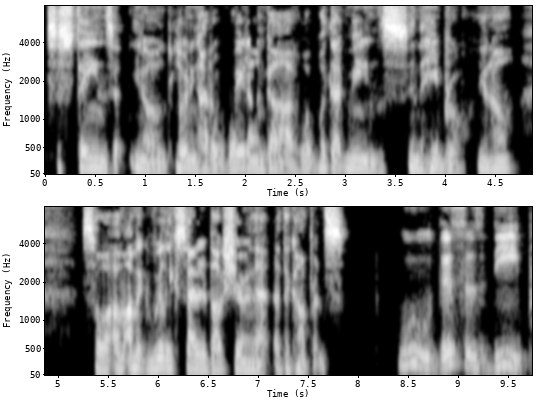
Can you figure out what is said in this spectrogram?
sustains it you know learning how to wait on god what, what that means in the hebrew you know? So I'm, I'm really excited about sharing that at the conference Ooh, this is deep.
